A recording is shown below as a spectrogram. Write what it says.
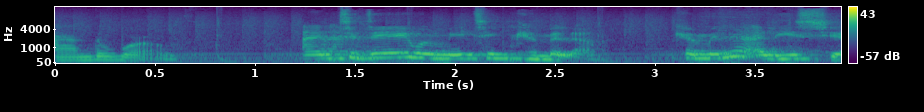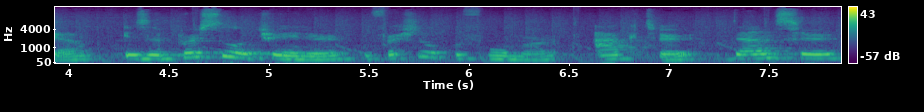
and the world. And today we're meeting Camilla. Camilla Alicia is a personal trainer, professional performer, actor, dancer,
